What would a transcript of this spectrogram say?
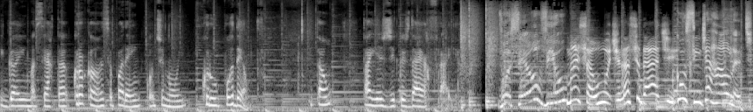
e ganhe uma certa crocância, porém continue cru por dentro. Então, tá aí as dicas da Air Fryer. Você ouviu Mais Saúde na Cidade com Cynthia Howlett.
